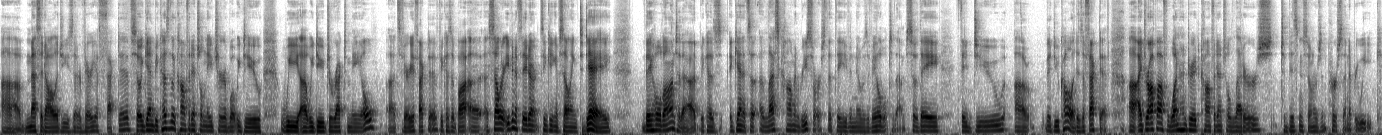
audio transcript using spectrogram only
uh, methodologies that are very effective. So again, because of the confidential nature of what we do, we uh, we do direct mail. Uh, it's very effective because a, uh, a seller, even if they aren't thinking of selling today, they hold on to that because again, it's a, a less common resource that they even know is available to them. So they they do uh, they do call it is effective. Uh, I drop off 100 confidential letters to business owners in person every week.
